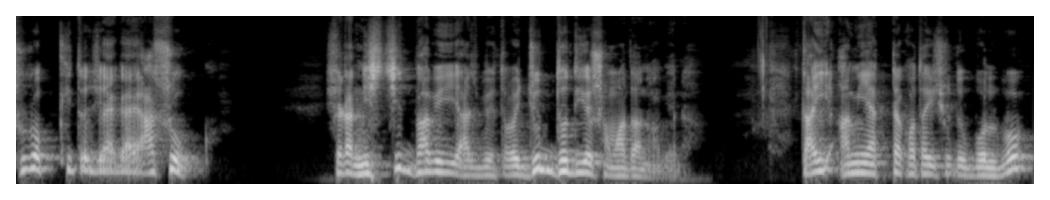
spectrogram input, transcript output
সুরক্ষিত জায়গায় আসুক, সেটা নিশ্চিতভাবেই আসবে, তবে যুদ্ধ দিয়ে সমাধান হবে না। তাই আমি একটা কথাই শুধু বলব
